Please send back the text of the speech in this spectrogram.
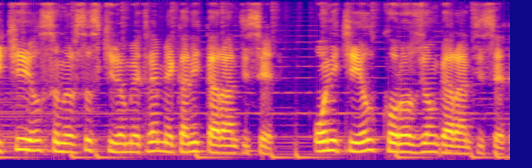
2 yıl sınırsız kilometre mekanik garantisi, 12 yıl korozyon garantisi.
